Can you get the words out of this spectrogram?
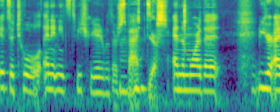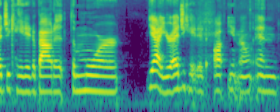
It's a tool, and it needs to be treated with respect. Yes. And the more that you're educated about it, the more, yeah, you're educated, uh, you know, and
